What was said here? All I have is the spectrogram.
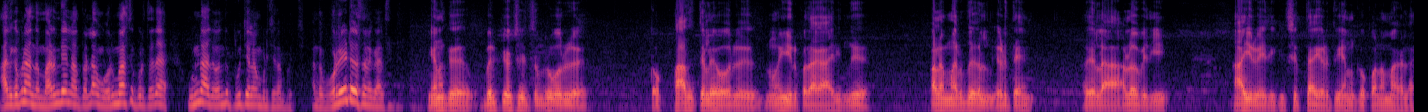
அதுக்கப்புறம் அந்த மருந்தே நான் சொல்ல அவங்க ஒரு மாதத்துக்கு கொடுத்ததை இன்னும் அது வந்து பூச்செல்லாம் பிடிச்சி தான் போச்சு. அந்த ஒரே டோஸ் எனக்கு வேலை செஞ்சு எனக்கு பெர்கியோசிஸ்ன்ற ஒரு பாதத்தில் ஒரு நோய் இருப்பதாக அறிந்து பல மருந்துகள் எடுத்தேன். அதில் அலோபதி ஆயுர்வேதிக்கு சித்தா எடுத்து எனக்கு குணமாகலை.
